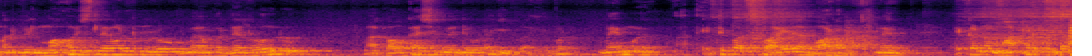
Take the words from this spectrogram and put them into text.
మరి వీళ్ళు మావోయిస్టులు ఏమంటున్నారు? మేము ఒక నెల రోజులు మాకు అవకాశం ఏంటి కూడా ఇవ్వ ఇవ్వడం మేము ఎట్టి పరిస్థితి ఆయుధాలు వాడము. మేము ఎక్కడో మాట్లాడుకుంటాం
